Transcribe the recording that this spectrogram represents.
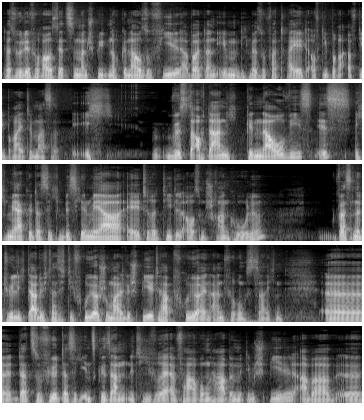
das würde voraussetzen, man spielt noch genauso viel, aber dann eben nicht mehr so verteilt auf die, auf die breite Masse. Ich wüsste auch da nicht genau, wie es ist. Ich merke, dass ich ein bisschen mehr ältere Titel aus dem Schrank hole was natürlich dadurch, dass ich die früher schon mal gespielt habe, früher in Anführungszeichen, äh, dazu führt, dass ich insgesamt eine tiefere Erfahrung habe mit dem Spiel, aber äh,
